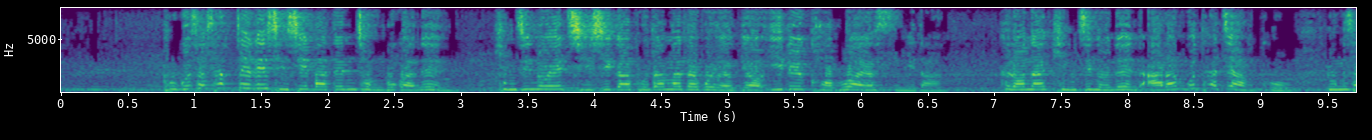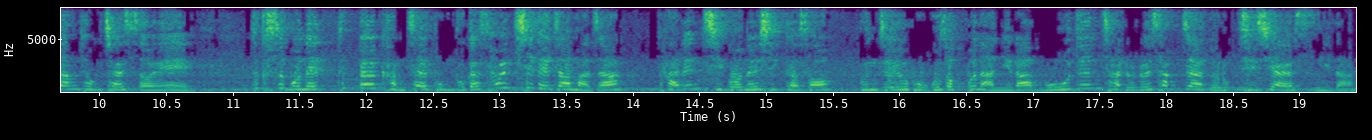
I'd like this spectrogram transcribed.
보고서 삭제를 지시받은 정보관은 김진호의 지시가 부당하다고 여겨 이를 거부하였습니다. 그러나 김진호는 아랑곳하지 않고 용산경찰서에 특수본의 특별감찰본부가 설치되자마자 다른 직원을 시켜서 문제의 보고서뿐 아니라 모든 자료를 삭제하도록 지시하였습니다.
